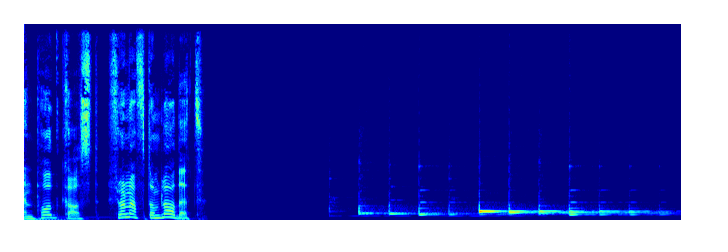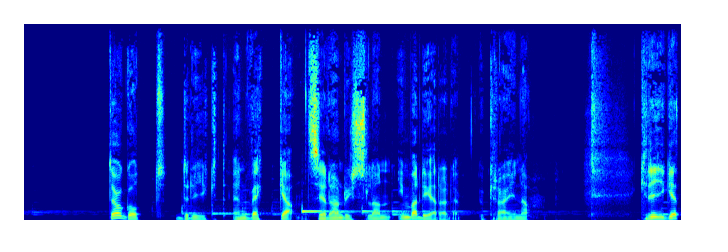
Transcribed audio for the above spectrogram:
En podcast från Aftonbladet. Det har gått drygt en vecka sedan Ryssland invaderade Ukraina. Kriget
